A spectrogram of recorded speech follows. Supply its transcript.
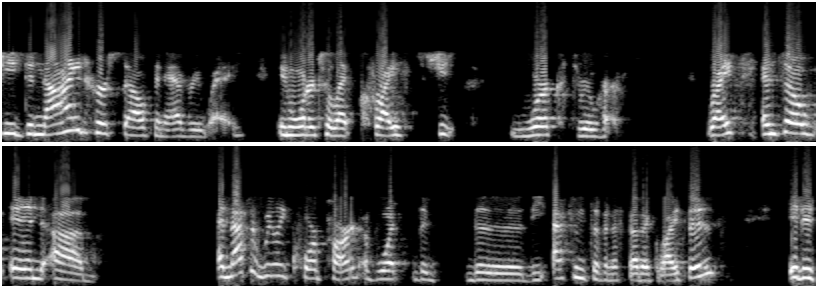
she denied herself in every way in order to let Christ she work through her right? And so in um, and that's a really core part of what the the the essence of an ascetic life is. It is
